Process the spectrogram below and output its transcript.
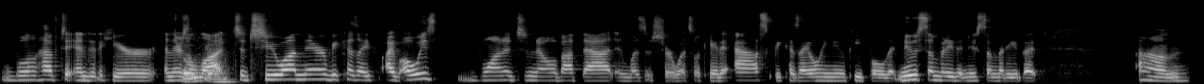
will have to end it here. And there's okay. a lot to chew on there because I, I've always wanted to know about that and wasn't sure what's okay to ask because I only knew people that knew somebody that knew somebody. But um,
